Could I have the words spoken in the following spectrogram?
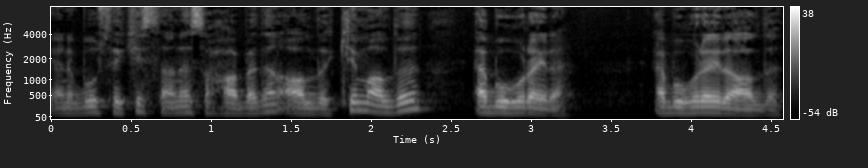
Yani bu sekiz tane sahabeden aldı. Kim aldı? Ebu Hureyre. Ebu Hureyre aldı.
